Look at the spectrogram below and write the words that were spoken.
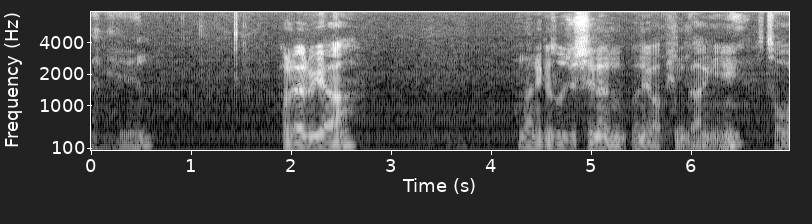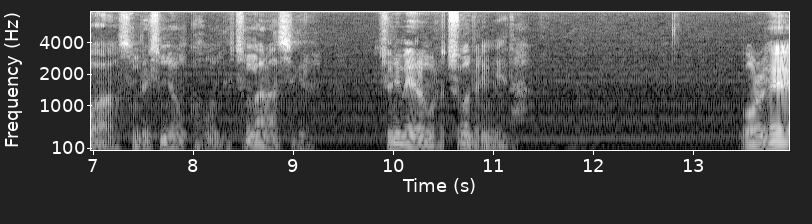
아멘. 할렐루야. 하나님께서 주시는 은혜와 평강이 저와 성도 10년 가운데 충만하시기를 주님의 이름으로 축원드립니다. 올해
